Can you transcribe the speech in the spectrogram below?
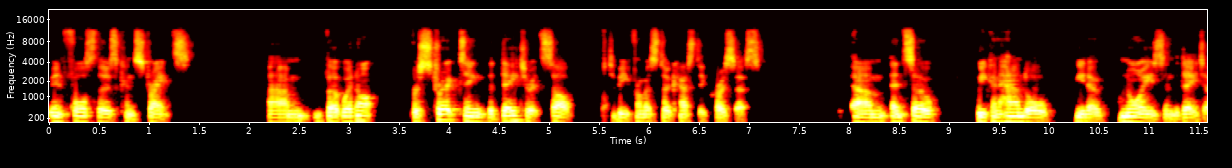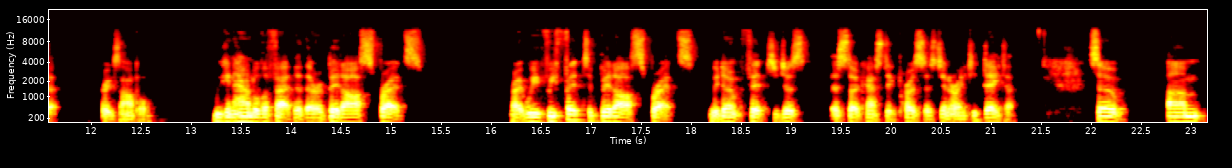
enforce those constraints. Um, but we're not restricting the data itself to be from a stochastic process. Um, and so we can handle, you know, noise in the data, for example. We can handle the fact that there are bid-ask spreads, right? We, we fit to bid-ask spreads. We don't fit to just a stochastic process generated data. So, um,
